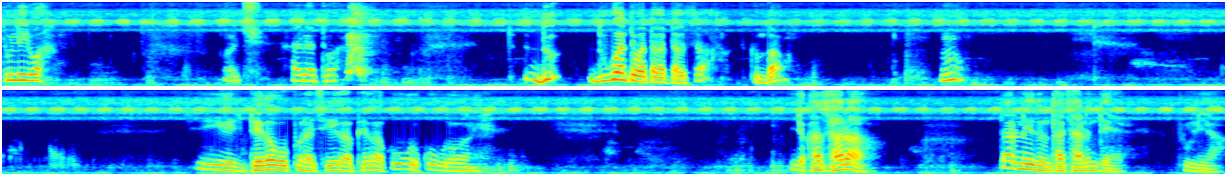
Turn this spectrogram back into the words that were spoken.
둘리 이리 와. 옳지. 할배한테 와. 누, 누구한테 왔다 갔다 했어? 금방? 응? 이게 배가 고프나 지가 배가 꼬그럭꼬그럭 하네. 이제 가서 살아. 다른 애들은 다 자는데, 둘리야.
